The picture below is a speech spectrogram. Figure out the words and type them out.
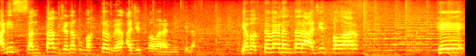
आणि संतापजनक वक्तव्य अजित पवारांनी केलं. या वक्तव्यानंतर अजित पवार हे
